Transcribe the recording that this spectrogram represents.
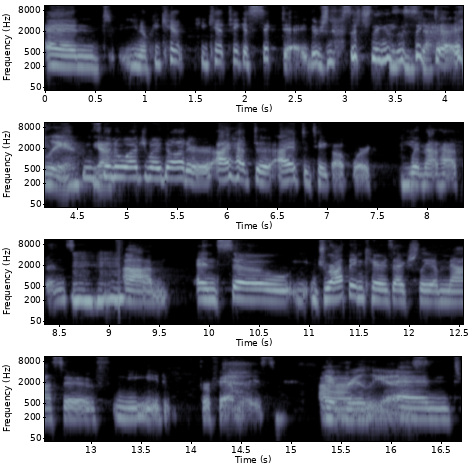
and you know he can't he can't take a sick day. There's no such thing as a sick day. He's yeah. going to watch my daughter. I have to i have to take off work yeah. when that happens. Mm-hmm. um, and so drop in care is actually a massive need for families. It um, really is. and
